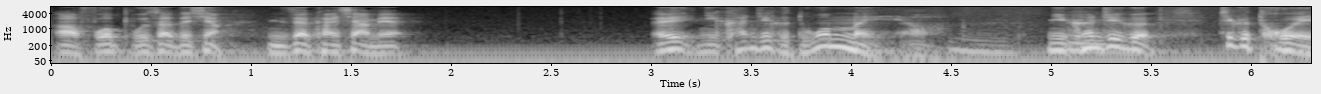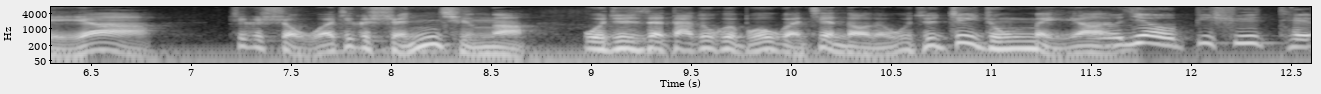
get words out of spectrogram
啊，佛菩萨的像，你再看下面，哎，你看这个多美啊！你看这个这个腿呀，这个手啊，这个神情啊。我就是在大都会博物馆见到的，我觉得这种美啊，要必须提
